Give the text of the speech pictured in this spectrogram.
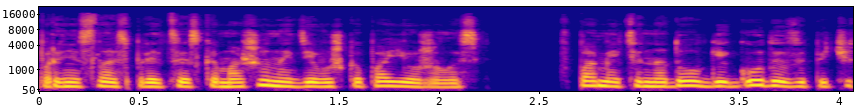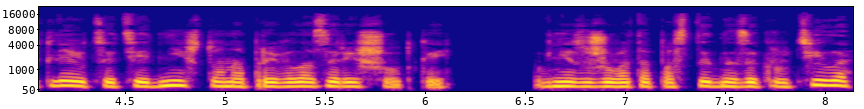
пронеслась полицейская машина, и девушка поежилась. В памяти на долгие годы запечатляются те дни, что она провела за решеткой. Внизу живота постыдно закрутила,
